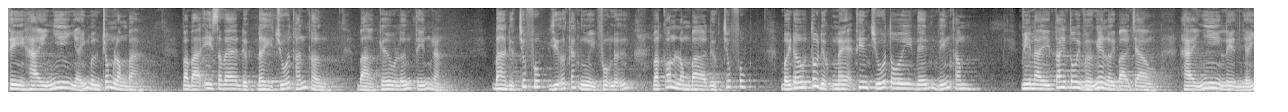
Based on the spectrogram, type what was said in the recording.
thì hài nhi nhảy mừng trong lòng bà. Và bà Isabel được đầy Chúa Thánh Thần. Bà kêu lớn tiếng rằng, Bà được chúc phúc giữa các người phụ nữ và con lòng bà được chúc phúc. Bởi đâu tôi được mẹ Thiên Chúa tôi đến viếng thăm. Vì này tai tôi vừa nghe lời bà chào, hài nhi liền nhảy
